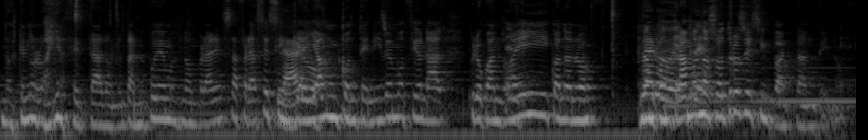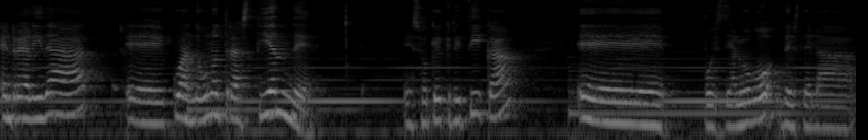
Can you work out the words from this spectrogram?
no es que no lo haya aceptado, ¿no? También podemos nombrar esa frase sin que haya un contenido emocional, pero cuando hay, cuando lo, encontramos nosotros es impactante, ¿no? En realidad, eh, cuando uno trasciende eso que critica, eh, pues ya luego desde la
